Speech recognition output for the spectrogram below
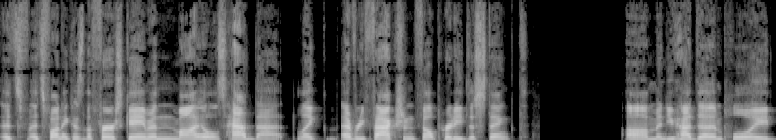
It's it's funny because the first game in Miles had that. Like every faction felt pretty distinct. Um, and you had to employ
